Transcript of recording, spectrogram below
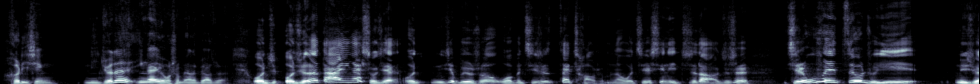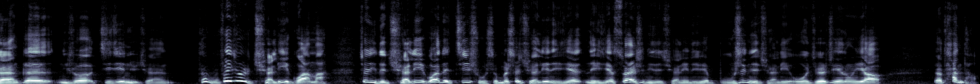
合理性？你觉得应该用什么样的标准？我觉我觉得大家应该首先我你就比如说我们其实在吵什么呢？我其实心里知道，就是其实无非自由主义女权跟你说激进女权。它无非就是权力观嘛，就你的权力观的基础，什么是权利，哪些哪些算是你的权利，哪些不是你的权利？我觉得这些东西要要探讨，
